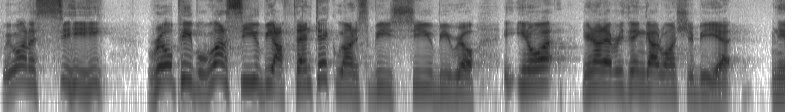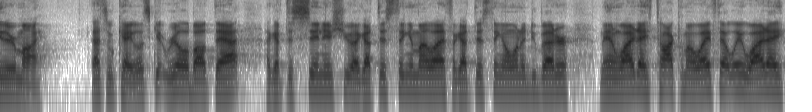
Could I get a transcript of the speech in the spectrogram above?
we want to see real people. We want to see you be authentic. We want to see you be real. You know what? You're not everything God wants you to be yet. Neither am I. That's okay. Let's get real about that. I got this sin issue. I got this thing in my life. I got this thing I want to do better. Man, why did I talk to my wife that way? Why did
